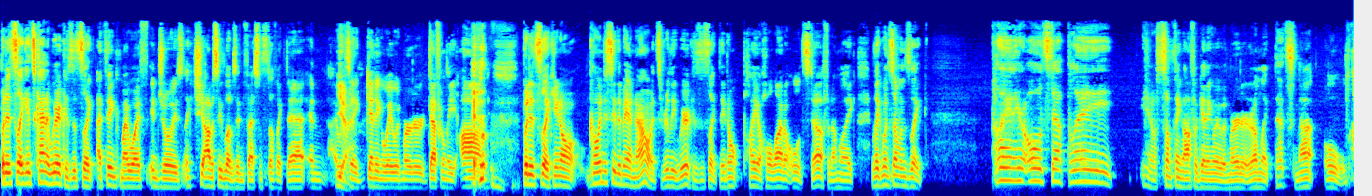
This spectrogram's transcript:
but it's like it's kind of weird because it's like I think my wife enjoys like she obviously loves Infest and stuff like that, and I would yeah. say Getting Away with Murder definitely on, but it's like you know going to see the band now, it's really weird because it's like they don't play a whole lot of old stuff, and I'm like like when someone's like playing your old stuff, play you know something off of getting away with murder And i'm like that's not old.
